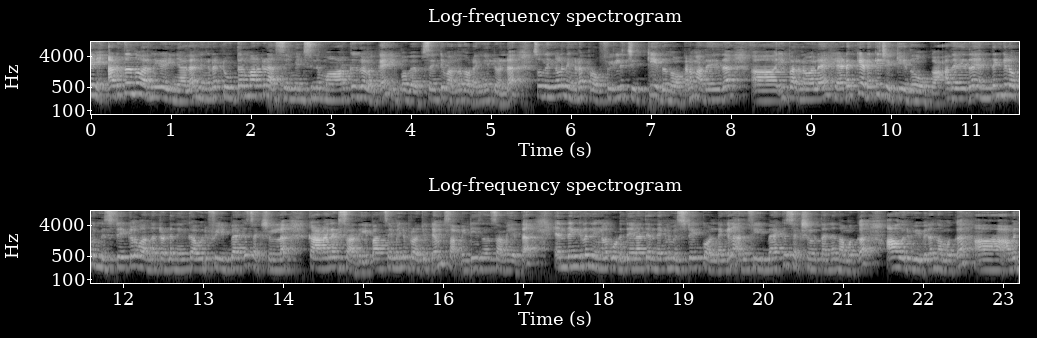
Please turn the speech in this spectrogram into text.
ഇനി അടുത്തെന്ന് പറഞ്ഞു കഴിഞ്ഞാൽ നിങ്ങളുടെ ട്യൂട്ടർ അസൈൻമെന്റ്സിന്റെ മാർക്കുകളൊക്കെ ഇപ്പോൾ വെബ്സൈറ്റ് വന്ന് തുടങ്ങിയിട്ടുണ്ട്. സോ നിങ്ങൾ നിങ്ങളുടെ പ്രൊഫൈലിൽ ചെക്ക് ചെയ്ത് നോക്കണം. അതായത് ഈ പറഞ്ഞ പോലെ ഇടയ്ക്കിടയ്ക്ക് ചെക്ക് ചെയ്ത് നോക്കുക. അതായത് എന്തെങ്കിലുമൊക്കെ മിസ്റ്റേക്കുകൾ വന്നിട്ടുണ്ട് നിങ്ങൾക്ക് ആ ഒരു ഫീഡ്ബാക്ക് സെക്ഷനിൽ കാണാനായിട്ട് സാധിക്കും. ഇപ്പോൾ അസൈൻമെന്റ് പ്രോജക്റ്റും സബ്മിറ്റ് ചെയ്യുന്ന സമയത്ത് എന്തെങ്കിലും നിങ്ങൾ കൊടുത്തതിനകത്ത് എന്തെങ്കിലും മിസ്റ്റേക്ക് ഉണ്ടെങ്കിൽ അത് ഫീഡ്ബാക്ക് സെക്ഷനിൽ തന്നെ നമുക്ക് ആ ഒരു വിവരം നമുക്ക് അവർ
